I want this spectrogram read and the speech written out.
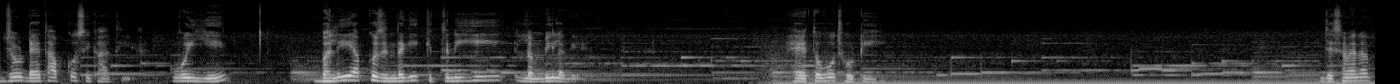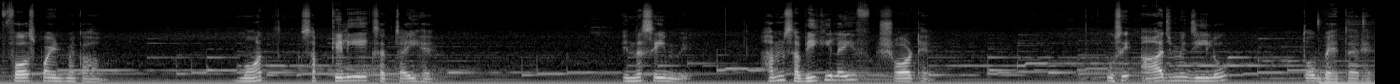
जो डेथ आपको सिखाती है, वो ये, भले ही आपको ज़िंदगी कितनी ही लंबी लगे, है तो वो छोटी ही। जैसे मैंने फ़र्स्ट पॉइंट में कहा, मौत सबके लिए एक सच्चाई है। इन द सेम वे हम सभी की लाइफ शॉर्ट है। उसे आज में जी लो तो बेहतर है।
